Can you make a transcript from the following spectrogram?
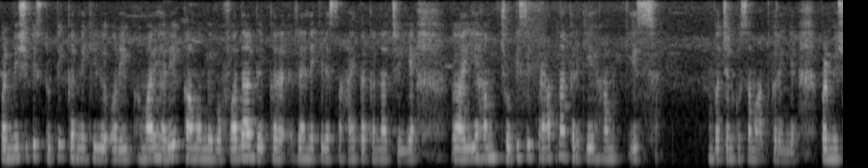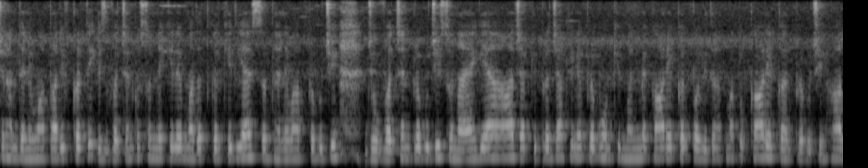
परमेश्वर की स्तुति करने के लिए और एक हमारे हर एक कामों में वफादार रहने के लिए सहायता करना चाहिए। ये हम छोटी सी प्रार्थना करके हम इस वचन को समाप्त करेंगे। परमेश्वर, हम धन्यवाद तारीफ़ करते इस वचन को सुनने के लिए मदद करके दिया है। सब धन्यवाद प्रभु जी। जो वचन प्रभु जी सुनाया गया आज आपकी प्रजा के लिए, प्रभु, उनके मन में कार्य कर, पवित्र आत्मा तो कार्य कर प्रभु जी। हाल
